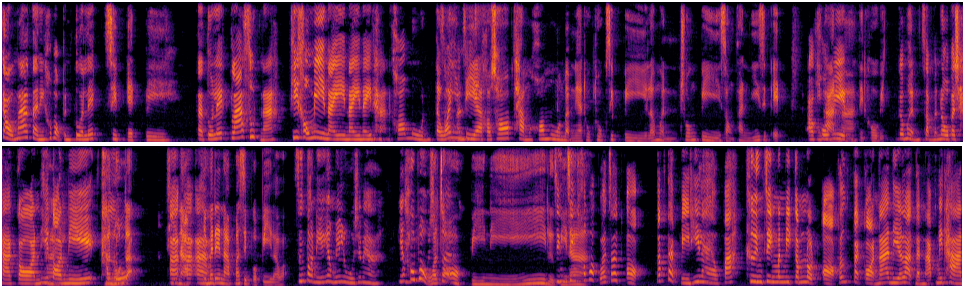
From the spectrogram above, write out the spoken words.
เก่ามากแต่นี้เขาบอกเป็นตัวเลขสิบเอ็ดปี แต่ตัวเลขล่าสุดนะ ที่เขามีในในในฐานข้อมูล แต่ว่า2010อินเดียเขาชอบทำข้อมูลแบบเนี้ยทุกๆสิบปี แล้วเหมือนช่วงปี 2021เอาที่โคผ่านวิดมาติดโควิด ก็เหมือนสัมมโนประชากรที่ใช่ตอนนี้มทะนุลุษย์อะที่นับอะอะอะที่ไม่ได้นับมาสิบกว่าปีแล้วอะซึ่งตอนนี้ยังไม่รู้ใช่ไหมคะยังไม่เขาบอกรู้ว่าใช่จะไหมออกปีนี้หรือจปีหริงน้าๆเขาบอกว่าจะออกตั้งแต่ปีที่แล้วปะคือจริงๆมันมีกำหนดออกตั้งแต่ก่อนหน้านี้แหละแต่นับไม่ทัน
